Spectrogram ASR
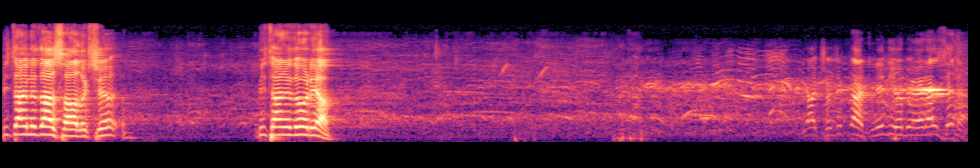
Bir tane daha sağlıkçı, bir tane de oraya. Ya çocuklar ne diyor bir öğrensene.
